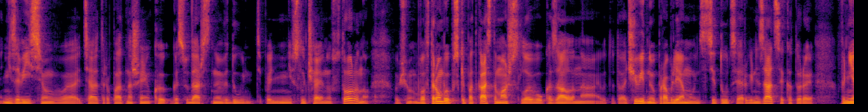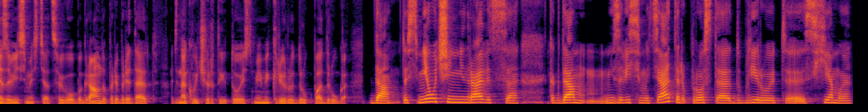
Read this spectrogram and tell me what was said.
независимого театра по отношению к государственному веду, типа, не в случайную сторону. В общем, во втором выпуске подкаста Маша Слоева указала на вот эту очевидную проблему институций и организаций, которые вне зависимости от своего бэкграунда приобретают одинаковые черты, то есть мимикрируют друг под друга. Да, то есть мне очень не нравится, когда независимый театр просто дублирует э, схемы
